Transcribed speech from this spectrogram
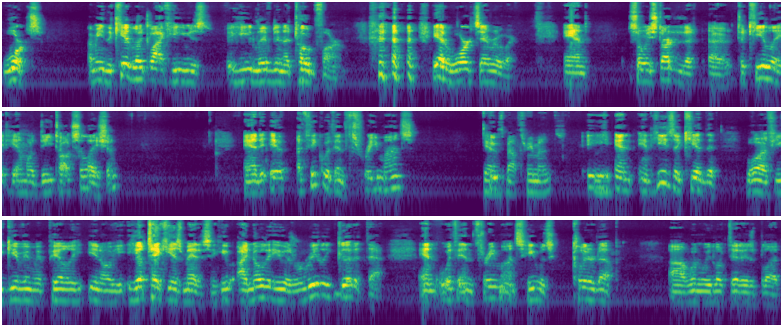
warts. I mean, the kid looked like he was he lived in a toad farm. he had warts everywhere, and so we started to, uh, to chelate him with Detoxalation. And it, I think within three months, Yeah, it's about three months. he, and and he's a kid that boy, if you give him a pill, he, you know he, he'll take his medicine. He, I know that he was really good at that, and within three months he was cleared up. Uh, when we looked at his blood,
